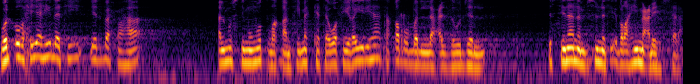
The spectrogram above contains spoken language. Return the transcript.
والأضحية هي التي يذبحها المسلم مطلقا في مكة وفي غيرها تقربا لله عز وجل استنانا بسنة إبراهيم عليه السلام.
